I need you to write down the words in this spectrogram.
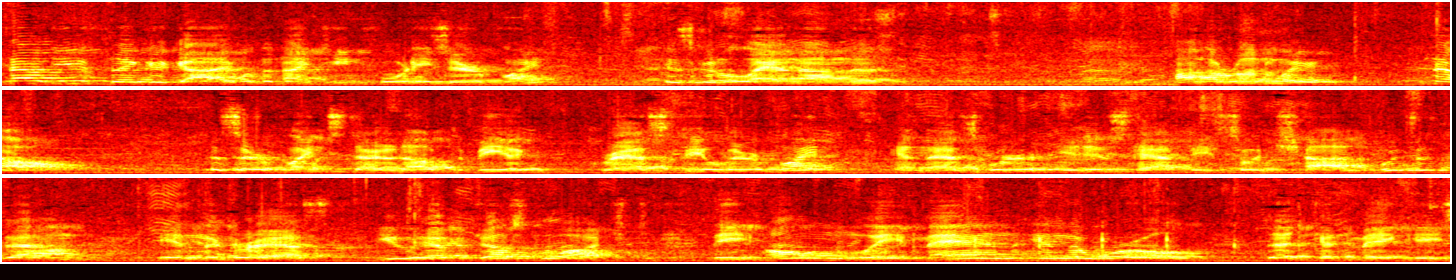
Now, do you think a guy with a 1940s airplane is going to land on the on the runway? No. This airplane started out to be a grass field airplane, and that's where it is happy. So John puts it down in the grass. You have just watched the only man in the world that can make a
